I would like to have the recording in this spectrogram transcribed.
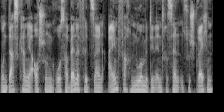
Und das kann ja auch schon ein großer Benefit sein, einfach nur mit den Interessenten zu sprechen,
